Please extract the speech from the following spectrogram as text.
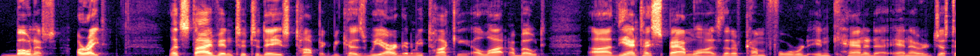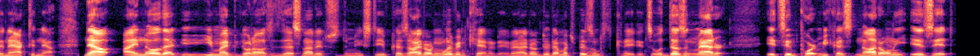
Bonus. All right, let's dive into today's topic because we are going to be talking a lot about uh, the anti spam laws that have come forward in Canada and are just enacted now. Now, I know that you might be going, oh, that's not interesting to me, Steve, because I don't live in Canada and I don't do that much business with Canadians. So it doesn't matter. It's important because not only is it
